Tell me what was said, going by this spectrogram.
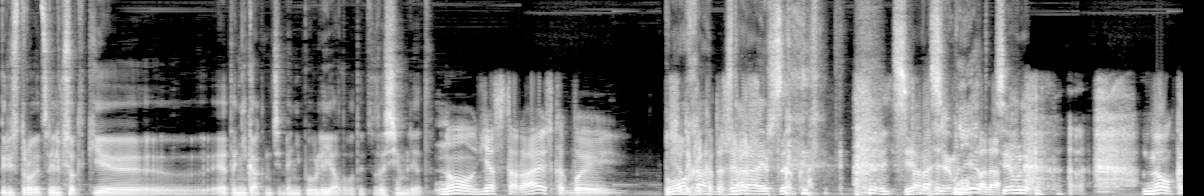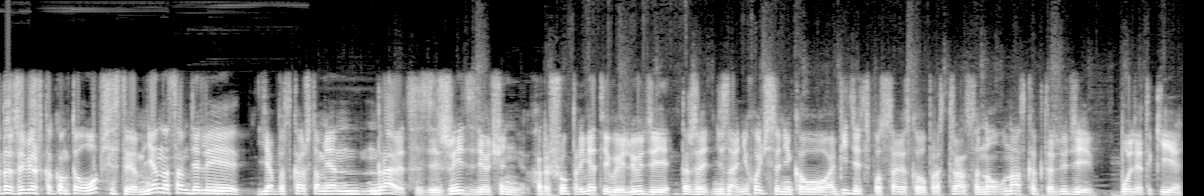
перестроиться или все-таки это никак на тебя не повлияло вот эти за 7 лет? Ну, я стараюсь, как бы... Плохо, когда живешь... стараешься. 7, 7 лет, да. 7 лет. Но когда живешь в каком-то обществе, мне на самом деле, я бы сказал, что мне нравится здесь жить, здесь очень хорошо, приветливые люди. Даже, не знаю, не хочется никого обидеть с постсоветского пространства, но у нас как-то люди более такие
